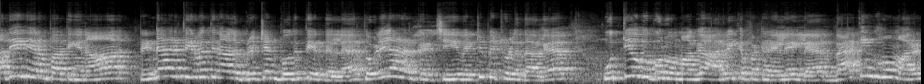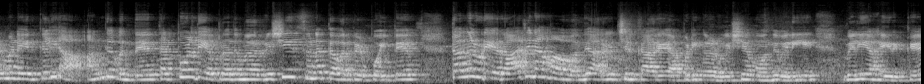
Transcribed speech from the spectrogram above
அதே நேரம் பாத்தீங்கன்னா ரெண்டாயிரத்தி இருபத்தி நாலு பிரிட்டன் பொது தேர்தலில் தொழிலாளர் கட்சி வெற்றி பெற்றுள்ளதாக உத்தியோகபூர்வமாக அறிவிக்கப்பட்ட நிலையில பேக்கிங் ஹோம் அரண்மனை இருக்கு இல்லையா அங்க வந்து தற்பொழுதைய பிரதமர் ரிஷி சுனக் அவர்கள் போயிட்டு தங்களுடைய ராஜினாமாவை வந்து அறிவிச்சிருக்காரு அப்படிங்கிற ஒரு விஷயம் வந்து வெளி வெளியாக இருக்கு.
